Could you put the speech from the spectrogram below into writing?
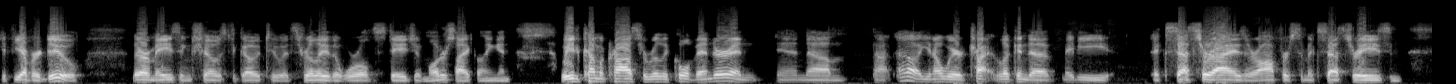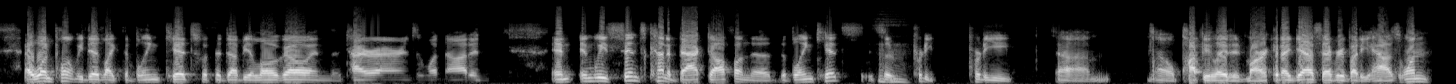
if you ever do, they're amazing shows to go to. It's really the world stage of motorcycling, and we'd come across a really cool vendor and and um, thought, oh, you know, we are trying looking to maybe accessorize or offer some accessories. And at one point, we did like the bling kits with the W logo and the tire irons and whatnot, and and and we've since kind of backed off on the the bling kits. It's a Mhm. pretty pretty um, oh, populated market, I guess. Everybody has one.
